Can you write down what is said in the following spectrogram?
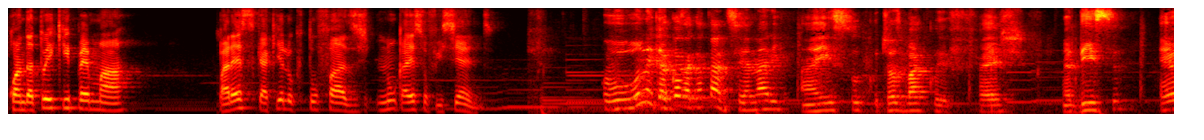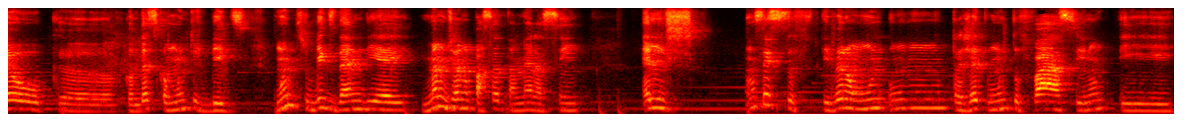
quando a tua equipe é má, Parece que aquilo que tu fazes nunca é suficiente. A única coisa que eu estou a adicionar a isso que o Charles Barkley fez, disse, é o que acontece com muitos bigs. Muitos bigs da NBA, mesmo já no passado também era assim, eles, não sei se tiveram um, um trajeto muito fácil não, e,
